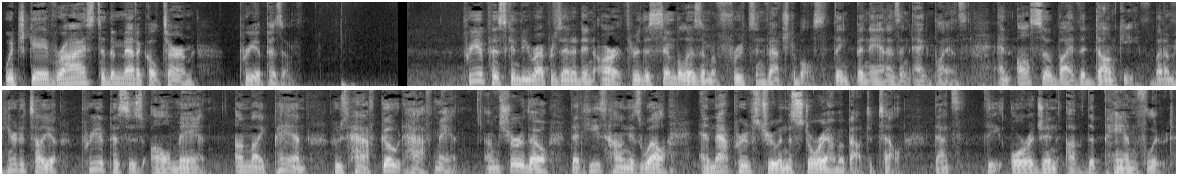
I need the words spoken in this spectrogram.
which gave rise to the medical term priapism. Priapus can be represented in art through the symbolism of fruits and vegetables, think bananas and eggplants, and also by the donkey. But I'm here to tell you, Priapus is all man, unlike Pan, who's half goat, half man. I'm sure, though, that he's hung as well, and that proves true in the story I'm about to tell. That's the origin of the pan flute.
